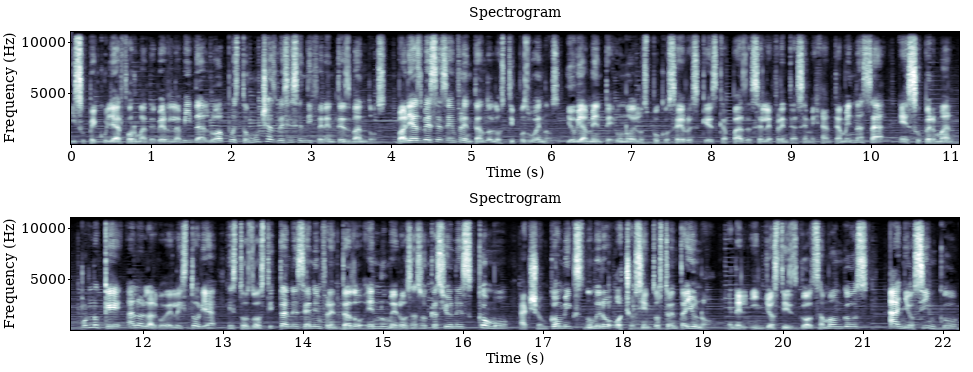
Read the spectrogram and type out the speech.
y su peculiar forma de ver la vida lo ha puesto muchas veces en diferentes bandos, varias veces enfrentando a los tipos buenos, y obviamente uno de los pocos héroes que es capaz de hacerle frente a semejante amenaza es Superman, por lo que a lo largo de la historia, estos dos titanes se han enfrentado en numerosas ocasiones como Action Comics número 831, en el Injustice Gods Among Us, año 5,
